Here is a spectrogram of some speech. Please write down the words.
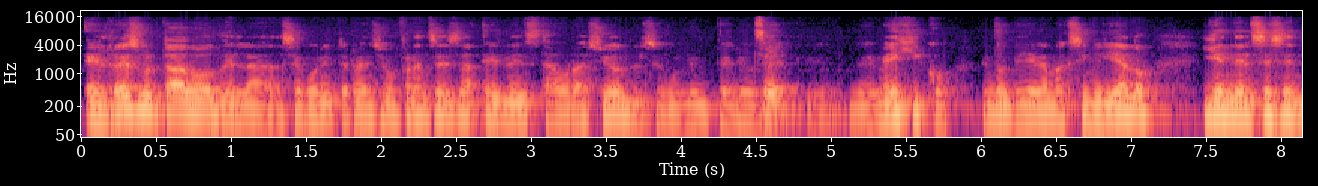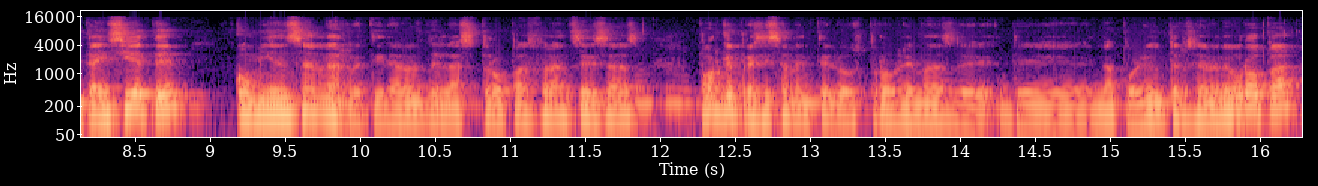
El resultado de la segunda intervención francesa es la instauración del segundo imperio de, de México, en donde llega Maximiliano. Y en el 67 comienzan las retiradas de las tropas francesas, porque precisamente los problemas de, de Napoleón III en Europa,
